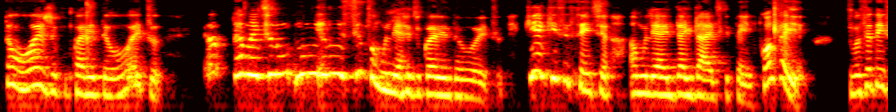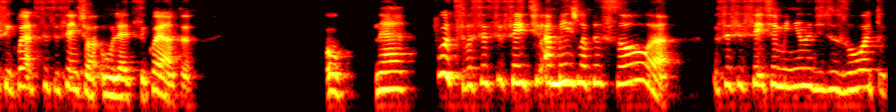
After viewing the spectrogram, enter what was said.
Então, hoje, com 48, eu realmente não, não, eu não me sinto uma mulher de 48. Quem aqui se sente a mulher da idade que tem? Conta aí. Se você tem 50, você se sente uma mulher de 50? Ou, né? Putz, você se sente a mesma pessoa. Você se sente a menina de 18.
